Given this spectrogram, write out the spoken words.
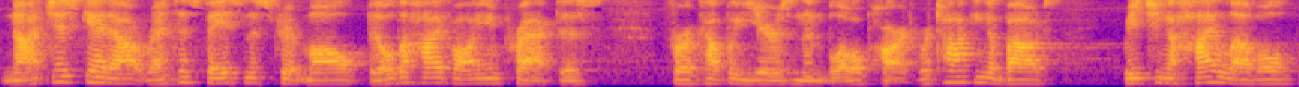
not just get out, rent a space in a strip mall, build a high volume practice for a couple years and then blow apart. We're talking about reaching a high level,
